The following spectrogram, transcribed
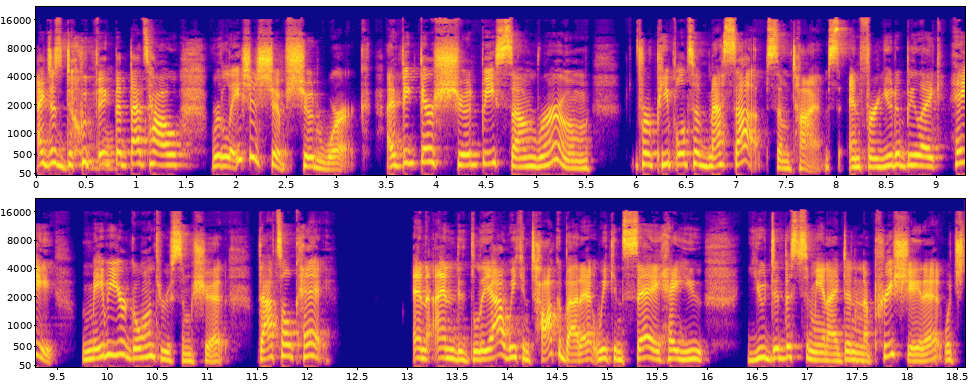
I just don't think mm-hmm. that that's how relationships should work. I think there should be some room for people to mess up sometimes and for you to be like, Hey, maybe you're going through some shit. That's okay. And, and yeah, we can talk about it. We can say, Hey, you, you did this to me and I didn't appreciate it, which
